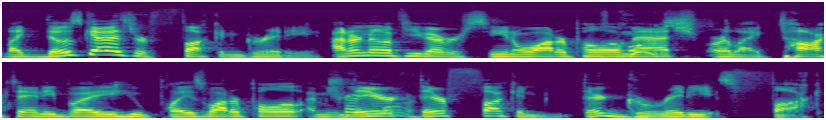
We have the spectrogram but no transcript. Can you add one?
like those guys are fucking gritty. I don't know if you've ever seen a water polo match or like talked to anybody who plays water polo. I mean, Tread they're water. they're fucking they're gritty as fuck.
